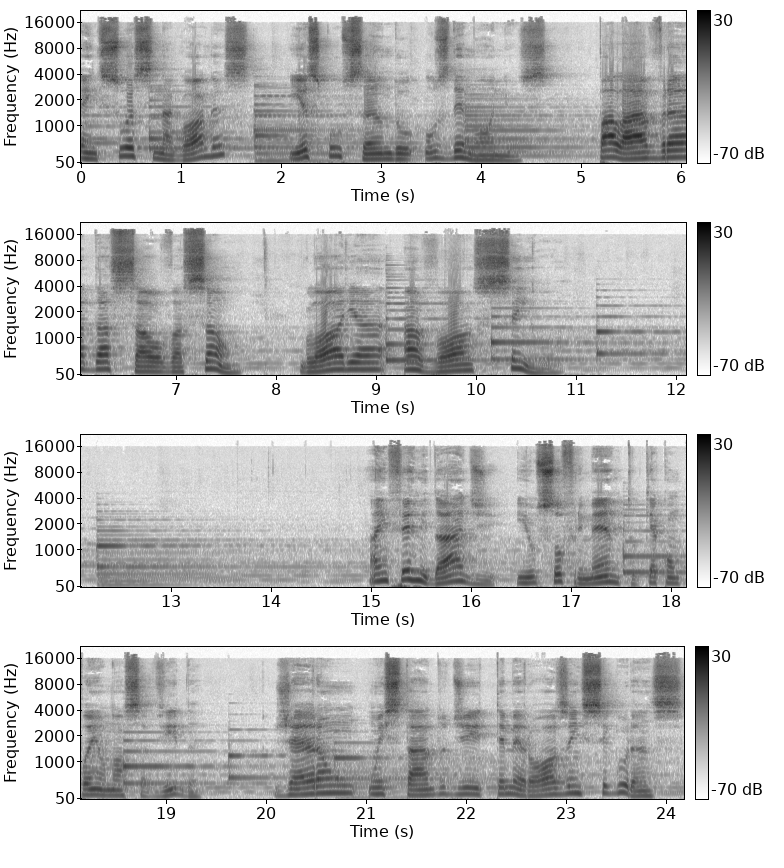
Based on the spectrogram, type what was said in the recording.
em suas sinagogas e expulsando os demônios. Palavra da salvação. Glória a vós, Senhor. A enfermidade e o sofrimento que acompanham nossa vida geram um estado de temerosa insegurança.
